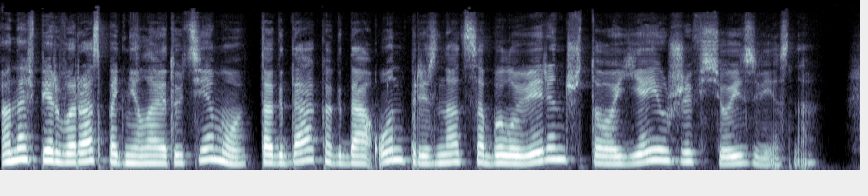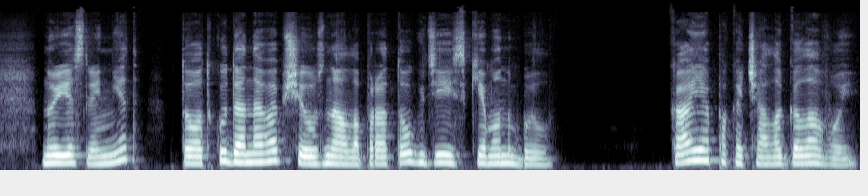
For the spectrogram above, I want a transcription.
Она в первый раз подняла эту тему тогда, когда он, признаться, был уверен, что ей уже все известно. Но если нет, то откуда она вообще узнала про то, где и с кем он был? Кая покачала головой.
